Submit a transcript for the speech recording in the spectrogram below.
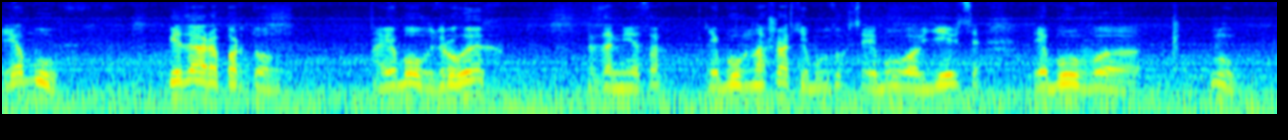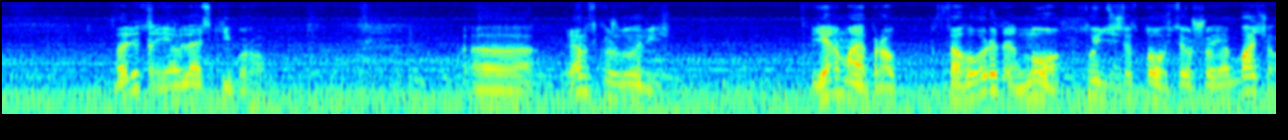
я був під аеропортом, я був в других замісах. Я був на шахті Бутовці, я був в Авдіївці, я був, е, ну, взагалі-то я являюсь кіборгом. Е, я вам скажу одну річ. Я не маю права це говорити, але судячи з того всього, що я бачив,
